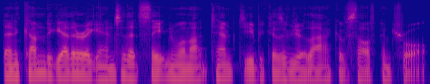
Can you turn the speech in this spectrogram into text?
Then come together again, so that Satan will not tempt you because of your lack of self control.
